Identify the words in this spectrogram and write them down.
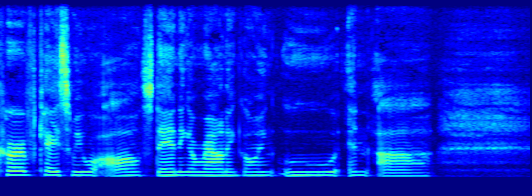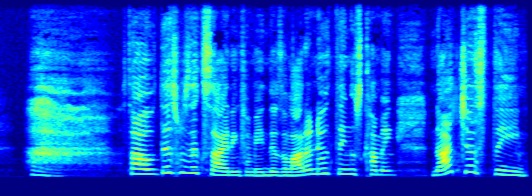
curved case. We were all standing around it going, ooh and ah. So this was exciting for me. There's a lot of new things coming, not just the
